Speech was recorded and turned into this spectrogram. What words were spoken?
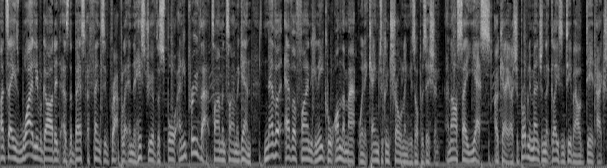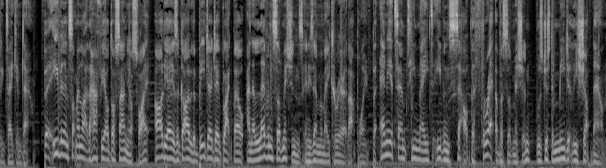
I'd say he's widely regarded as the best offensive grappler in the history of the sport, and he proved that time and time again, never ever finding an equal on the mat when it came to controlling his opposition. And I'll say yes, okay, I should probably mention that Gleison Tibau did actually take him down. But even in something like the Rafael Dos Anjos fight, RDA is a guy with a BJJ black belt and 11 submissions in his MMA career at that point. But any attempt he made to even set up the threat of a submission was just immediately shut down.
